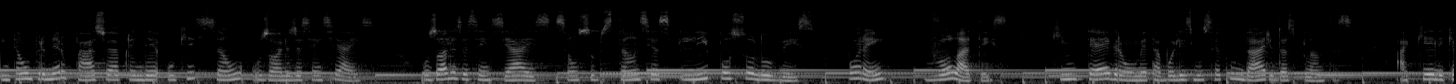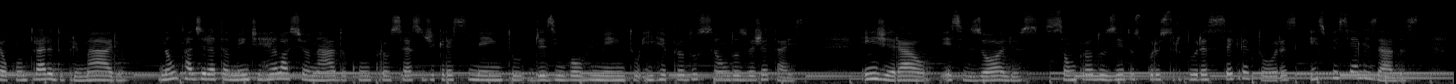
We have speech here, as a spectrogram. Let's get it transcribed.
Então, o primeiro passo é aprender o que são os óleos essenciais. Os óleos essenciais são substâncias lipossolúveis, porém voláteis, que integram o metabolismo secundário das plantas, aquele que, ao contrário do primário, não está diretamente relacionado com o processo de crescimento, desenvolvimento e reprodução dos vegetais. Em geral, esses óleos são produzidos por estruturas secretoras especializadas,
